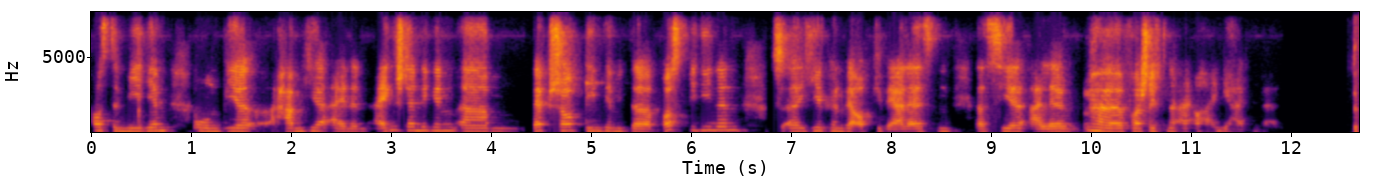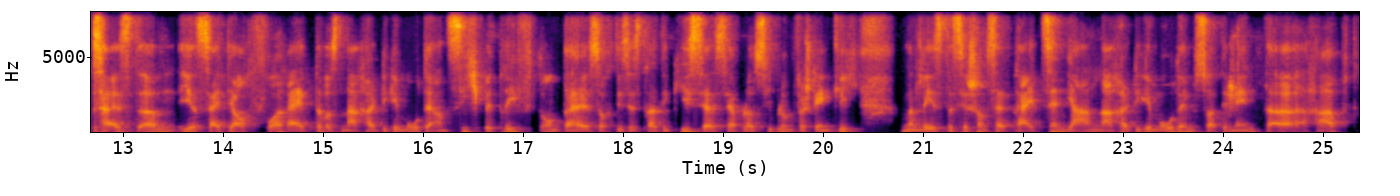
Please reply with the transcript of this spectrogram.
aus den Medien. Und wir haben hier einen eigenständigen ähm, Webshop, den wir mit der Post bedienen. Und, äh, hier können wir auch gewährleisten, dass hier alle äh, Vorschriften auch eingehalten werden. Das heißt, ähm, ihr seid ja auch Vorreiter, was nachhaltige Mode an sich betrifft. Und daher ist auch diese Strategie sehr, sehr plausibel und verständlich. Man lässt das ja schon seit 13 Jahren nachhaltige Mode im Sortiment äh, habt.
